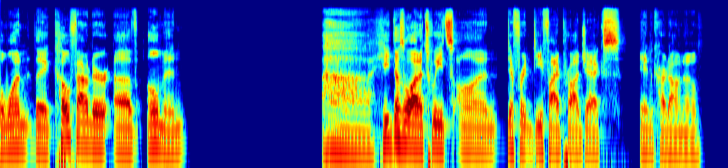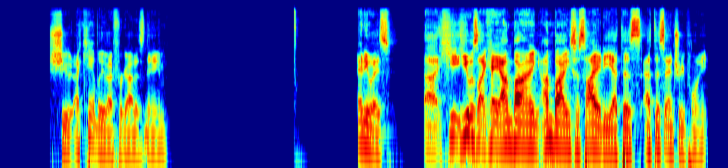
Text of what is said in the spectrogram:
the one, the co-founder of Omen. Uh, he does a lot of tweets on different DeFi projects in Cardano. Shoot, I can't believe I forgot his name. Anyways, uh, he he was like, "Hey, I'm buying I'm buying Society at this at this entry point."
